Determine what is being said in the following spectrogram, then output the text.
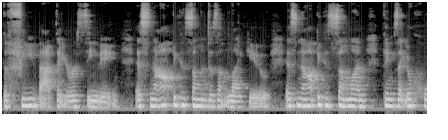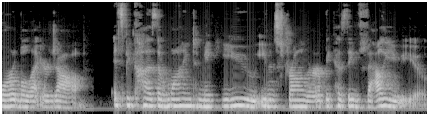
the feedback that you're receiving. It's not because someone doesn't like you. It's not because someone thinks that you're horrible at your job. It's because they're wanting to make you even stronger because they value you.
